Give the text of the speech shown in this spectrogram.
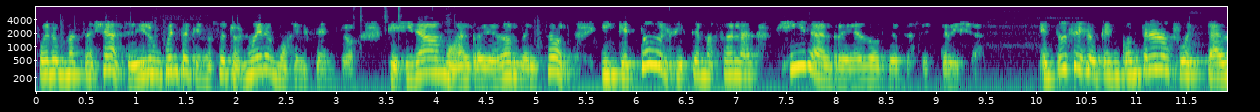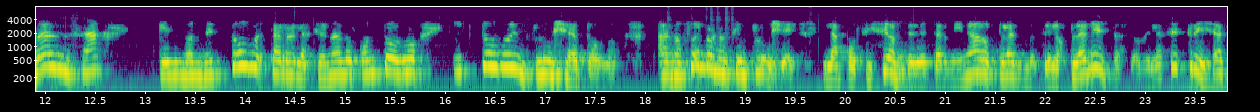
fueron más allá, se dieron cuenta que nosotros no éramos el centro, que girábamos alrededor del Sol y que todo el sistema solar gira alrededor de otras estrellas. Entonces lo que encontraron fue esta danza en donde todo está relacionado con todo y todo influye a todo. A nosotros nos influye la posición de determinados de los planetas o de las estrellas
